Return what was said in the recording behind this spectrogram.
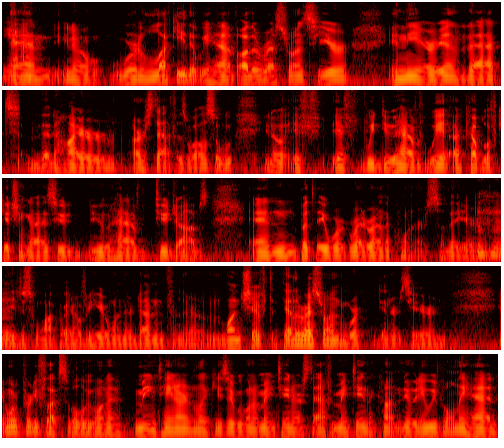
Yeah. and you know, we're lucky that we have other restaurants here in the area that that hire our staff as well. So, you know, if if we do have we a couple of kitchen guys who who have two jobs, and but they work right around the corner, so they are Mhm. they just walk right over here when they're done for their lunch shift at the other restaurant and work dinners here and and we're pretty flexible. We want to maintain our, like you said, we want to maintain our staff and maintain the continuity. We've only had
